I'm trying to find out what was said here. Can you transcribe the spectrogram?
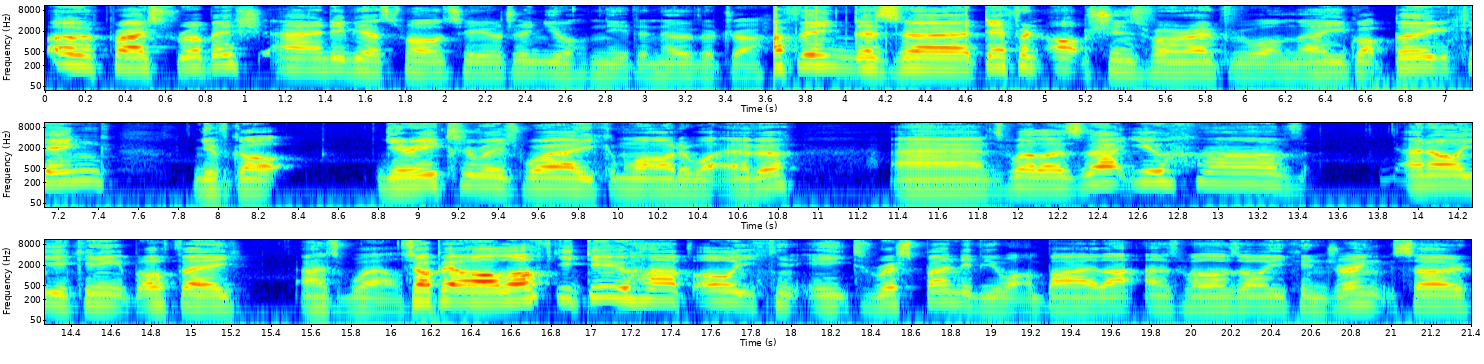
overpriced rubbish, and if you have small children, you'll need an overdraft. I think there's uh, different options for everyone there. You've got Burger King, you've got your eateries where you can order whatever, and as well as that, you have an all you can eat buffet as well. Top it all off, you do have all you can eat wristband if you want to buy that, as well as all you can drink. So,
